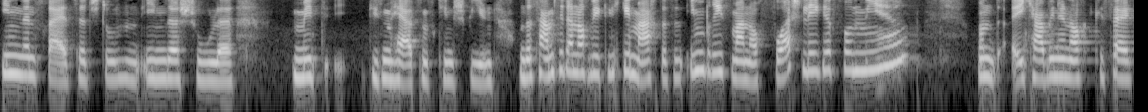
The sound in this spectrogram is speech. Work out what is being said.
in den Freizeitstunden in der Schule mit diesem Herzenskind spielen. Und das haben sie dann auch wirklich gemacht. Also im Brief waren auch Vorschläge von mir, und ich habe ihnen auch gesagt,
